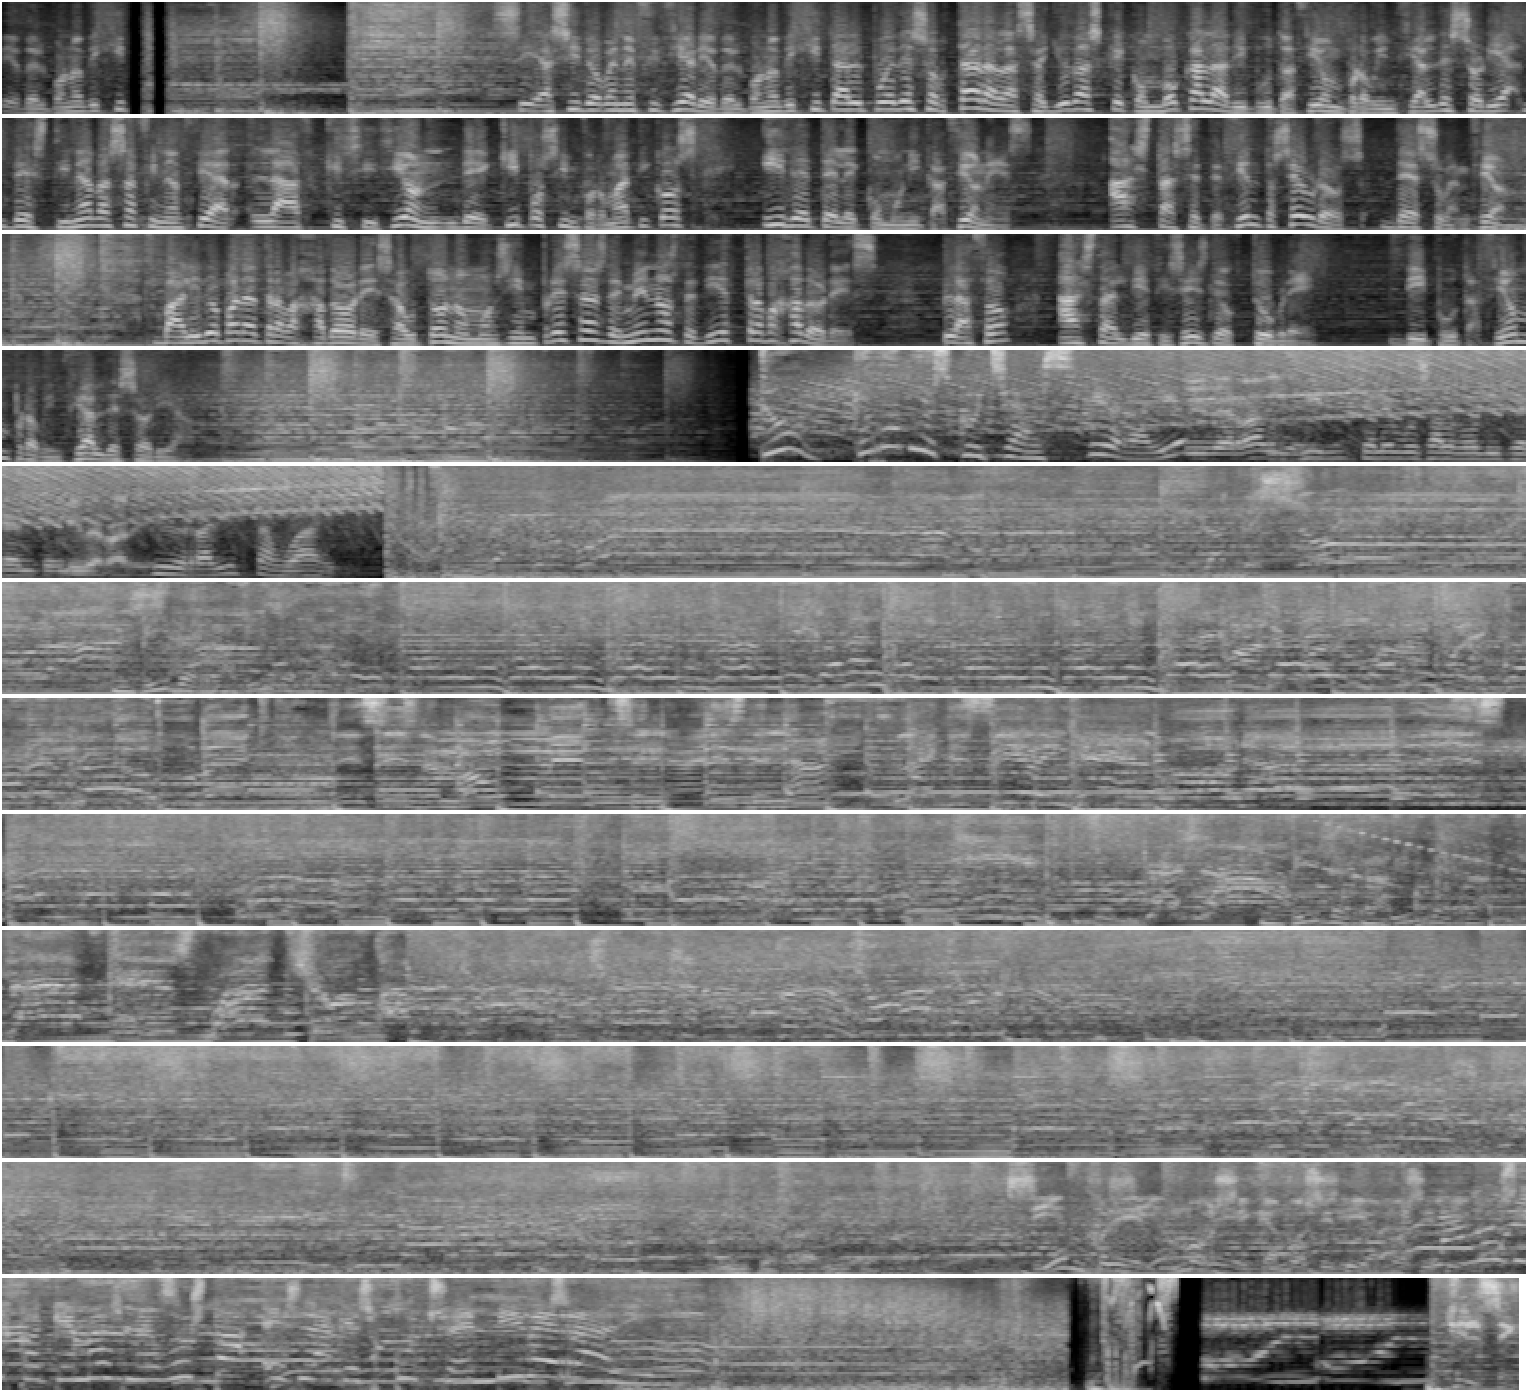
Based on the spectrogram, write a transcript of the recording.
Del bono digital. Si has sido beneficiario del bono digital, puedes optar a las ayudas que convoca la Diputación Provincial de Soria destinadas a financiar la adquisición de equipos informáticos y de telecomunicaciones. Hasta 700 euros de subvención. válido para trabajadores, autónomos y empresas de menos de 10 trabajadores. Plazo hasta el 16 de octubre. Diputación Provincial de Soria. Escuchas? Vive Radio. Vive Radio. Tenemos algo diferente. Vive Radio. Vive Radio está guay. Vive Radio. This is the moment, Vive Radio. Siempre música positiva. La música que más me gusta es la que escucho en Vive Radio.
